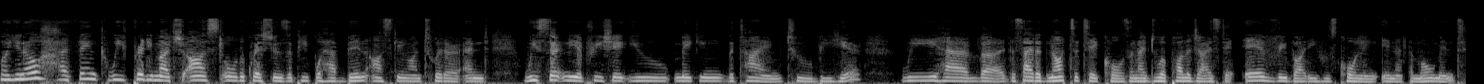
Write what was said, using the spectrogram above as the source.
Well, you know, I think we've pretty much asked all the questions that people have been asking on Twitter, and we certainly appreciate you making the time to be here. We have uh, decided not to take calls, and I do apologize to everybody who's calling in at the moment.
